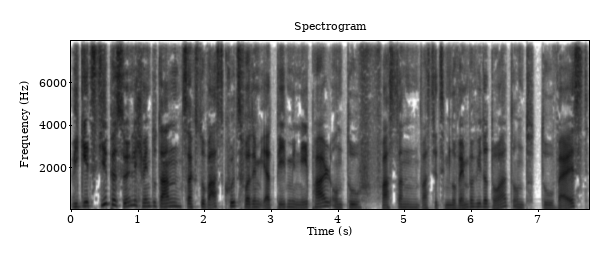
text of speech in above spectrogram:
Wie geht's dir persönlich, wenn du dann sagst, du warst kurz vor dem Erdbeben in Nepal und du warst dann, warst jetzt im November wieder dort und du weißt,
